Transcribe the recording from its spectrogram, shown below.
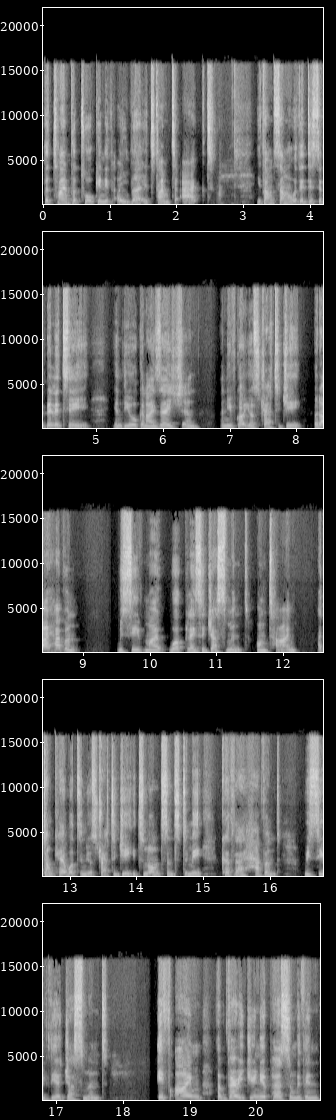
The time for talking is over, it's time to act. If I'm someone with a disability in the organization and you've got your strategy, but I haven't received my workplace adjustment on time, I don't care what's in your strategy. It's nonsense to me because I haven't received the adjustment if I'm a very junior person within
